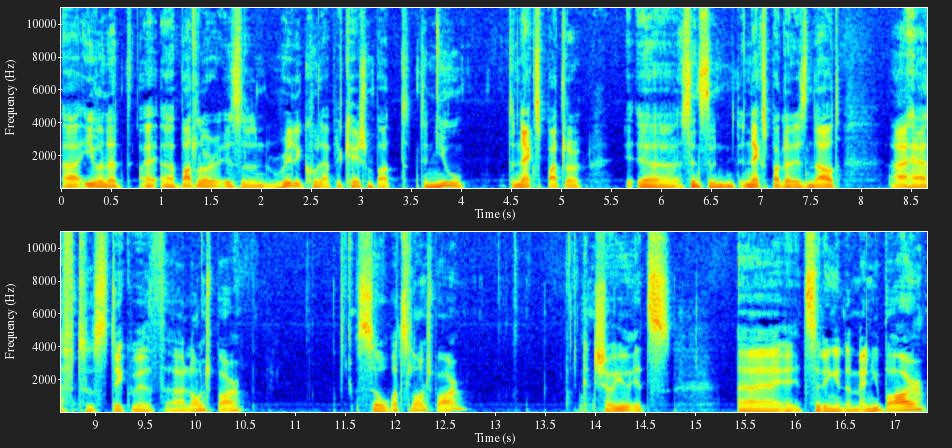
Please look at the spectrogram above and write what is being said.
Uh, even that uh, Butler is a really cool application, but the new, the next Butler, uh, since the next Butler isn't out, I have to stick with uh, Launchbar. So what's Launchbar? I can show you. It's uh, it's sitting in the menu bar.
